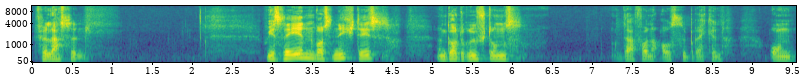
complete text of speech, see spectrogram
verlassen. Wir sehen, was nicht ist, und Gott ruft uns davon auszubrechen und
